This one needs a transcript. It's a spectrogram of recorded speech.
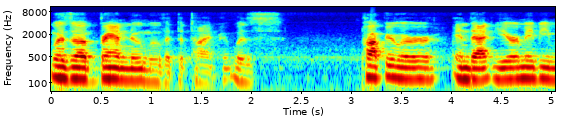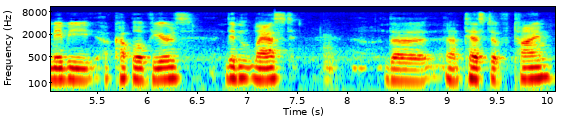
was a brand new move at the time. It was popular in that year, maybe maybe a couple of years. Didn't last the uh, test of time.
